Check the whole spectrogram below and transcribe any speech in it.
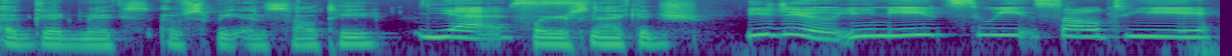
a good mix of sweet and salty Yes. for your snackage. You do. You need sweet, salty.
